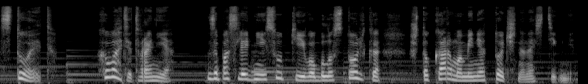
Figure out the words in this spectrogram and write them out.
Стоит. Хватит вранья. За последние сутки его было столько, что карма меня точно настигнет.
